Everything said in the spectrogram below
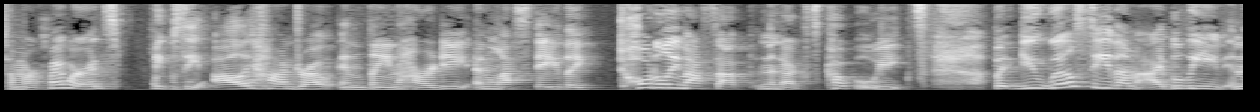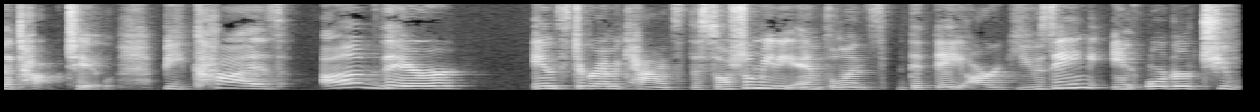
So, mark my words, you will see Alejandro and Laine Hardy unless they like totally mess up in the next couple weeks. But you will see them, I believe, in the top two because of their Instagram accounts, the social media influence that they are using in order to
